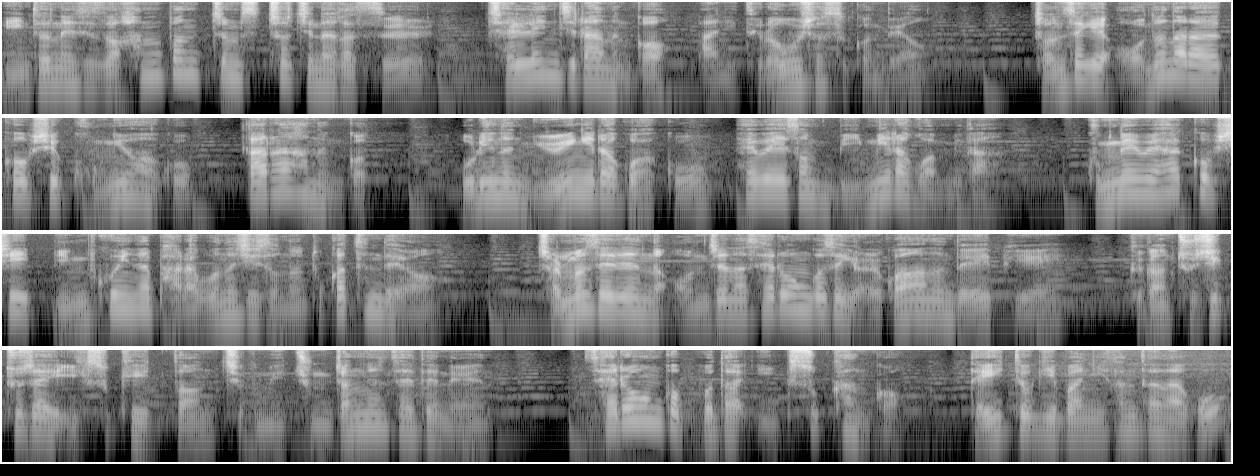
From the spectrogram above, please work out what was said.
인터넷에서 한 번쯤 스쳐 지나갔을 챌린지라는 거 많이 들어보셨을 건데요. 전 세계 어느 나라 할 거 없이 공유하고 따라하는 것. 우리는 유행이라고 하고 해외에선 밈이라고 합니다. 국내외 할 거 없이 밈코인을 바라보는 시선은 똑같은데요. 젊은 세대는 언제나 새로운 것에 열광하는 데에 비해 그간 주식 투자에 익숙해 있던 지금의 중장년 세대는 새로운 것보다 익숙한 것, 데이터 기반이 탄탄하고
